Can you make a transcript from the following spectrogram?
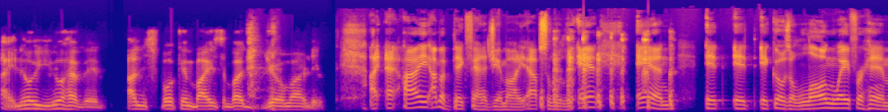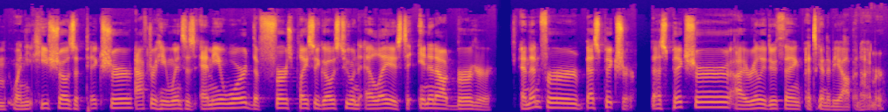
I know you have a unspoken bias about Giamatti. I, I I'm a big fan of Giamatti, absolutely, and and it it it goes a long way for him when he shows a picture after he wins his Emmy award. The first place he goes to in L.A. is to In-N-Out Burger And then for Best Picture, Best Picture, I really do think it's going to be Oppenheimer.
